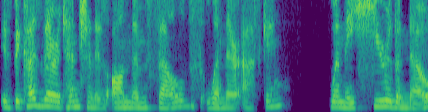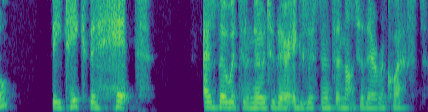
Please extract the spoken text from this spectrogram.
is because their attention is on themselves when they're asking, when they hear the no, they take the hit as though it's a no to their existence and not to their request.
